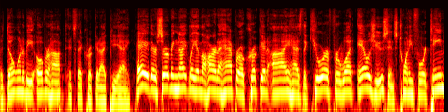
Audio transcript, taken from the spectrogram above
but don't want to be overhopped, it's their Crooked IPA. Hey, they're serving nightly in the heart of Hatboro. Crooked Eye has the cure for what ails you since 2014,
